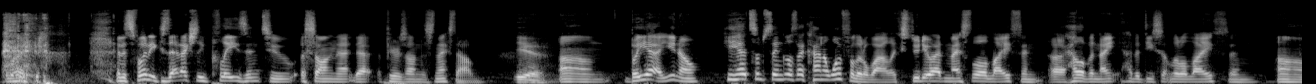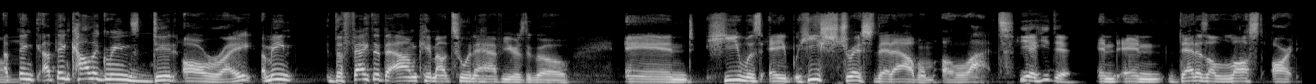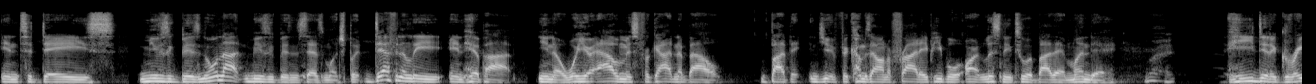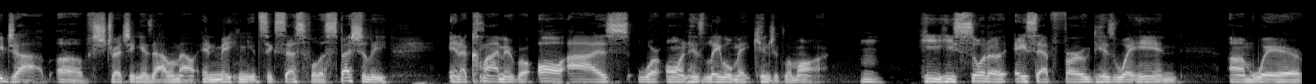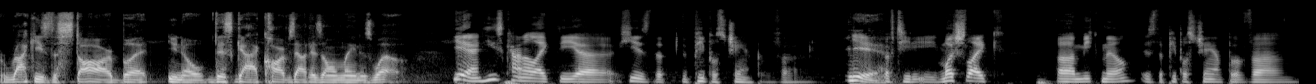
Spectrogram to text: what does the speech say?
Right. and it's funny because that actually plays into a song that, that appears on this next album. Yeah. Um, but yeah, you know, he had some singles that kind of went for a little while. Like Studio had a nice little life, and uh, Hell of a Night had a decent little life, and um, I think I think Collard Greens did all right. I mean, the fact that the album came out two and a half years ago, and he was able, he stretched that album a lot, yeah, he did. and and that is a lost art in today's music business. Well, not music business as much, but definitely in hip hop. You know, where your album is forgotten about by the if it comes out on a Friday, people aren't listening to it by that Monday Right. he did a great job of stretching his album out and making it successful, especially in a climate where all eyes were on his label mate Kendrick Lamar. He he sort of ASAP Ferged his way in, um, where Rocky's the star, but you know this guy carves out his own lane as well. Yeah, and he's kind of like the uh, he is the the people's champ of uh, Yeah, of TDE, much like uh, Meek Mill is the people's champ of um,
